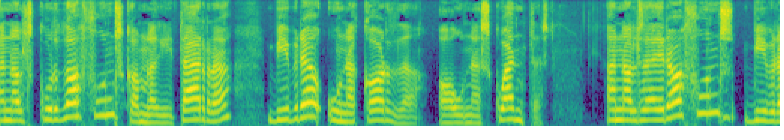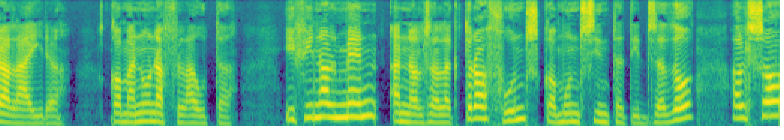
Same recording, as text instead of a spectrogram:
En els cordòfons, com la guitarra, vibra una corda o unes quantes. En els aeròfons vibra l'aire, com en una flauta. I finalment, en els electròfons, com un sintetitzador, el so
